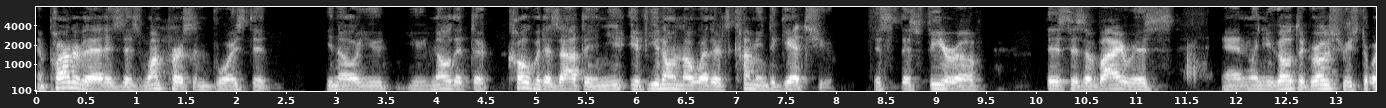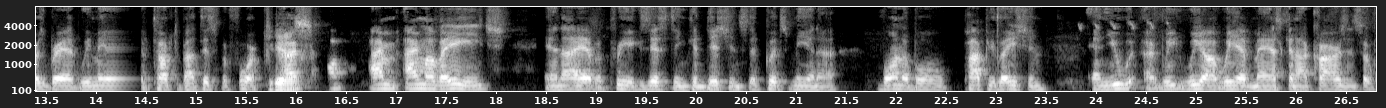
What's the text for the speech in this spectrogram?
And part of that is there's one person voiced it, you know, you you know that the COVID is out there, and you, if you don't know whether it's coming to get you, this this fear of this is a virus. And when you go to grocery stores, Brad, we may have talked about this before. Yes, I, I'm I'm of age, and I have a pre-existing conditions that puts me in a vulnerable population. And you, uh, we we are we have masks in our cars and so,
